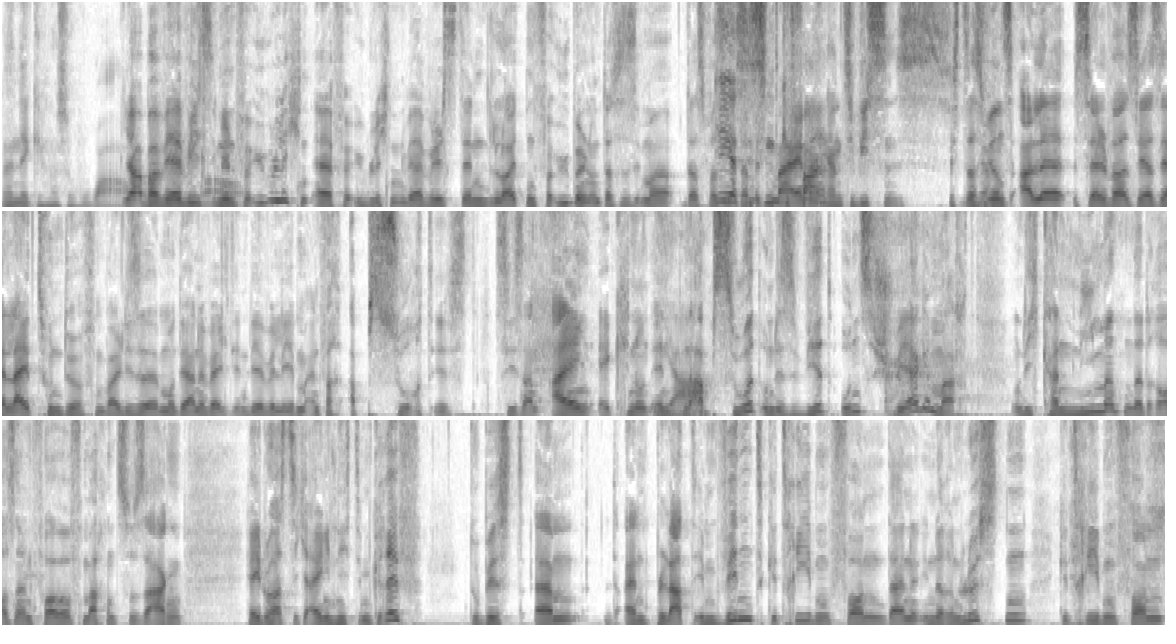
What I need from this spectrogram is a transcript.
dann denke ich mir so, wow. Ja, aber wer will es ihnen Wow. verüblichen? Äh, verüblichen? Wer will es denn den Leuten verübeln? Und das ist immer das, was ja, ich sie damit sind meine. gefangen, sie wissen es. ist, dass ja. wir uns alle selber sehr, sehr leid tun dürfen, weil diese moderne Welt, in der wir leben, einfach absurd ist. Sie ist an allen Ecken und Enden absurd und es wird uns schwer gemacht. Und ich kann niemandem da draußen einen Vorwurf machen, zu sagen, hey, du hast dich eigentlich nicht im Griff. Du bist ähm, ein Blatt im Wind, getrieben von deinen inneren Lüsten, getrieben von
